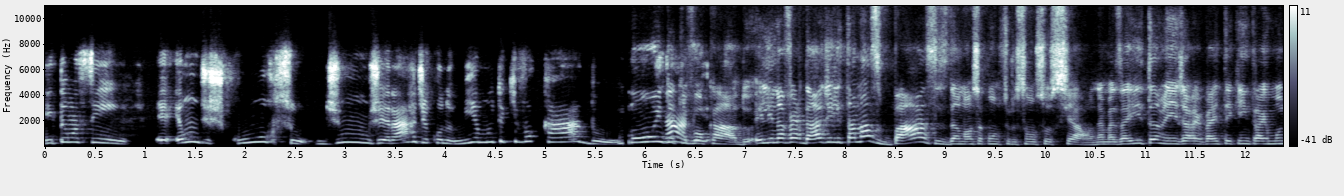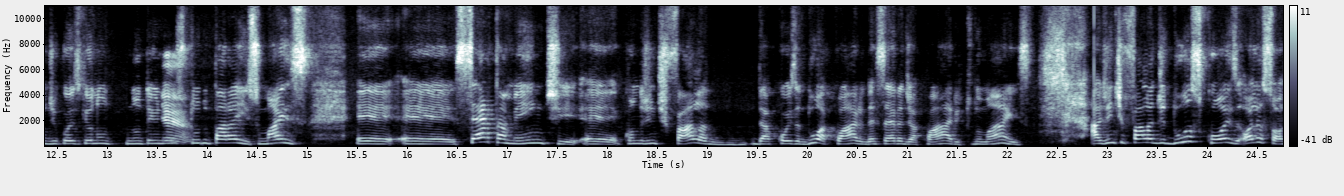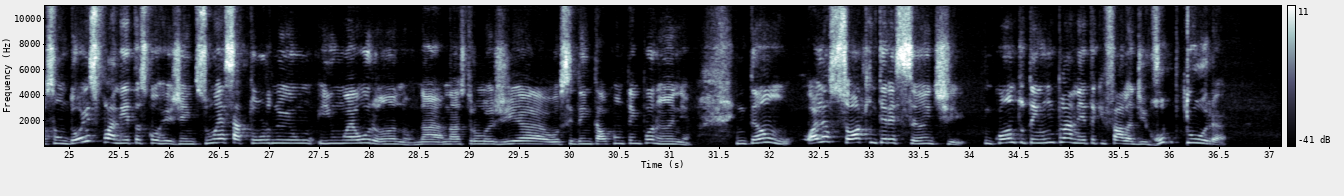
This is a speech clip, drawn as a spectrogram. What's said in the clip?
Então, assim, é, é, um discurso de um gerar de economia muito equivocado. Muito sabe? equivocado. Ele, na verdade, ele está nas bases da nossa construção social, né? Mas aí também já vai ter que entrar em um monte de coisa que eu não, não tenho nenhum é. estudo para isso. Mas é, é, certamente, é, quando a gente fala da coisa do aquário, dessa era de aquário e tudo mais, a gente fala de duas coisas. Olha só, são dois planetas corregentes, um é Saturno e um, e um é Urano, na, na astrologia ocidental contemporânea. Então, olha só que interessante. Enquanto tem um planeta que fala de ruptura,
